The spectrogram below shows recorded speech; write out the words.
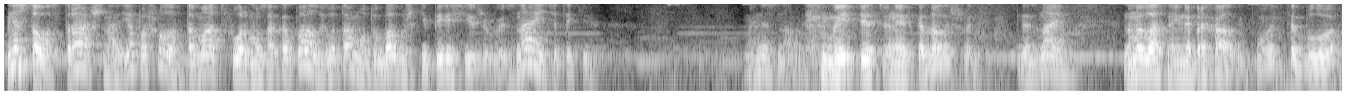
Мне стало страшно, я пошел автомат, форму закопал, и вот там вот у бабушки пересиживаю. Знаете таких? Ми не знали. Ми, естественно, і сказали, що не знаємо. Ну ми, власне, і не брехали, бо це було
